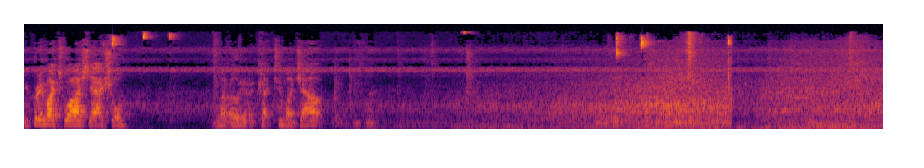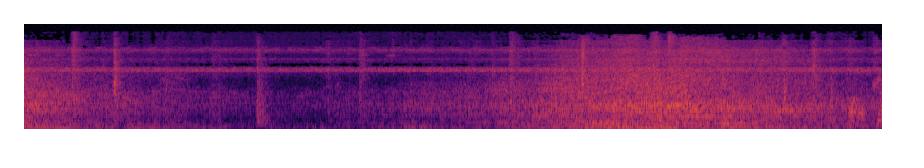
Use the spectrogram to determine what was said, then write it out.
You pretty much watched the actual. I'm not really going to cut too much out. Okay.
